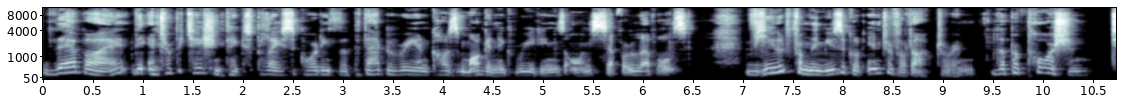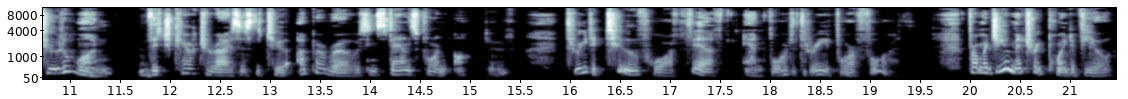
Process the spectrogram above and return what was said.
Thereby, the interpretation takes place according to the Pythagorean cosmogonic readings on several levels. Viewed from the musical interval doctrine, the proportion 2 to 1 which characterizes the two upper rows and stands for an octave, 3 to 2 for a fifth, and 4 to 3 for a fourth. From a geometric point of view,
